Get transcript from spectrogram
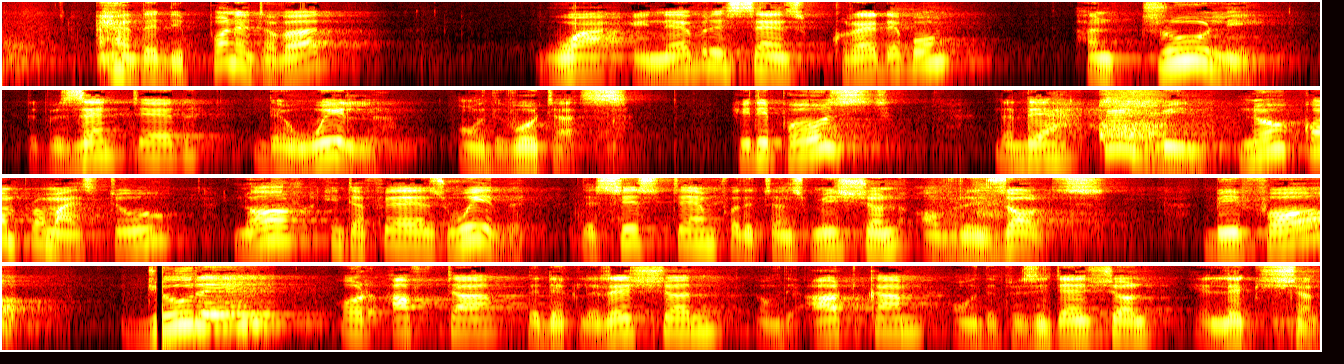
the deponent of averred, were in every sense credible and truly represented the will of the voters. He deposed that there had been no compromise to nor interference with the system for the transmission of results before, during, or after the declaration of the outcome of the presidential election.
